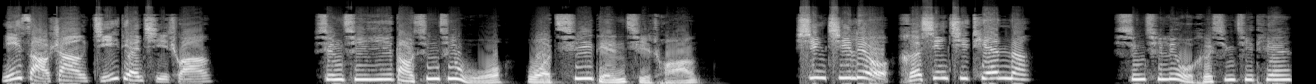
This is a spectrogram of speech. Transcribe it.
你早上几点起床？星期一到星期五，我七点起床。星期六和星期天呢？星期六和星期天，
